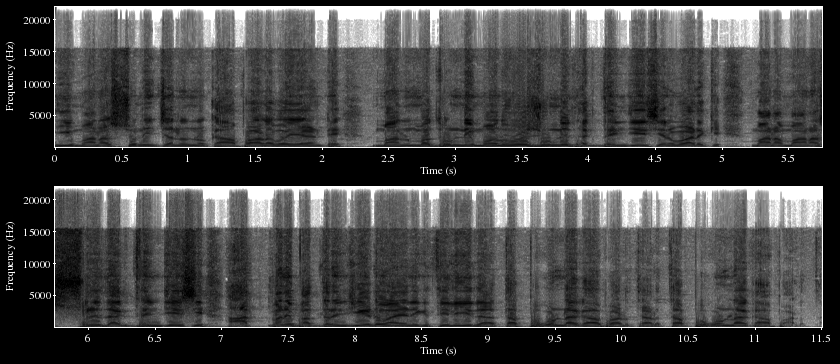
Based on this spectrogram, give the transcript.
ఈ మనస్సు నుంచి నన్ను కాపాడబోయా అంటే మన్మధుణ్ణి మనోజుణ్ణి దగ్ధం చేసిన వాడికి మన మనస్సుని దగ్ధం చేసి ఆత్మని భద్రం చేయడం ఆయనకి తెలియదా? తప్పకుండా కాపాడుతాడు తప్పకుండా కాపాడుతాడు.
